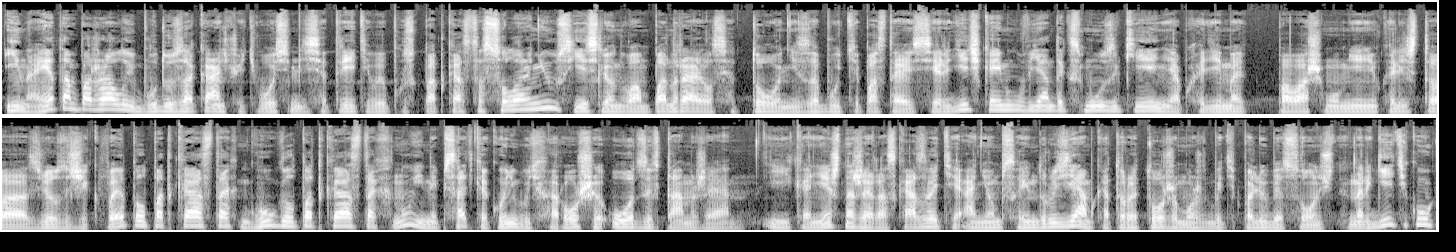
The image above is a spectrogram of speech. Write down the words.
И на этом, пожалуй, буду заканчивать 83-й выпуск подкаста Solar News. Если он вам понравился, то не забудьте поставить сердечко ему в Яндекс Музыке, необходимое по вашему мнению, количество звездочек в Apple подкастах, Google подкастах, ну и написать какой-нибудь хороший отзыв там же. И, конечно же, рассказывайте о нем своим друзьям, которые тоже, может быть, полюбят солнечную энергетику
